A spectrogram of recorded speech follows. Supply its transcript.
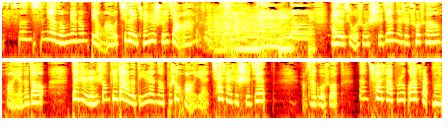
思思念怎么变成饼了？我记得以前是水饺啊。”还有一次我说：“时间呢是戳穿谎言的刀，但是人生最大的敌人呢不是谎言，恰恰是时间。”然后他跟我说：“那恰恰不是瓜子儿吗？”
